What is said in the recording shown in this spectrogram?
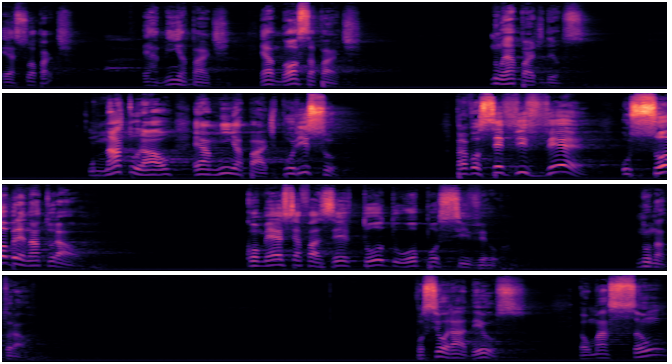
é a sua parte, é a minha parte, é a nossa parte, não é a parte de Deus. O natural é a minha parte. Por isso, para você viver o sobrenatural, comece a fazer todo o possível no natural. Você orar a Deus é uma ação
